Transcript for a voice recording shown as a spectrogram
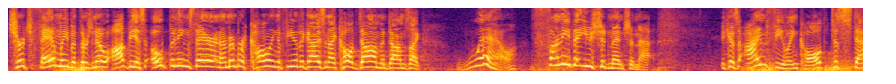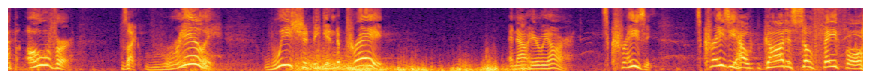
church family, but there's no obvious openings there. And I remember calling a few of the guys, and I called Dom, and Dom's like, well, funny that you should mention that because I'm feeling called to step over. I was like, really? We should begin to pray. And now here we are. It's crazy. It's crazy how God is so faithful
